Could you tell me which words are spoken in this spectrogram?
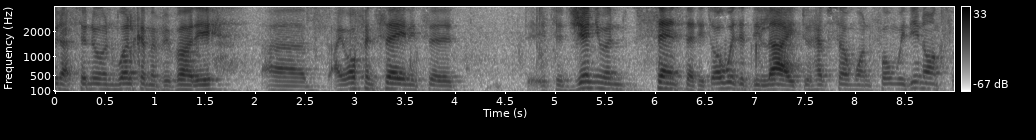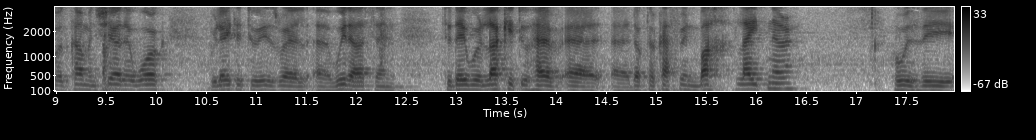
Good afternoon. Welcome, everybody. Uh, I often say, and it's a it's a genuine sense that it's always a delight to have someone from within Oxford come and share their work related to Israel uh, with us. And today we're lucky to have uh, uh Dr. Catherine Bachleitner, who is the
